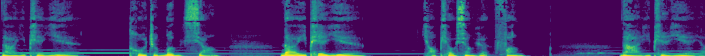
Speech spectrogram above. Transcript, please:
哪一片叶。拖着梦想，哪一片叶要飘向远方？哪一片叶呀，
